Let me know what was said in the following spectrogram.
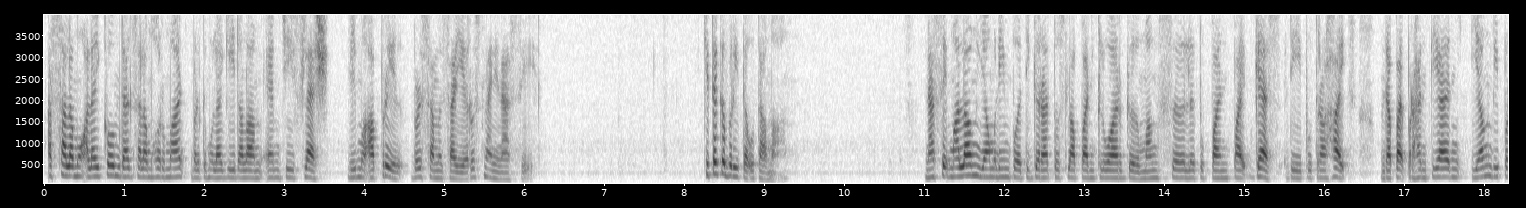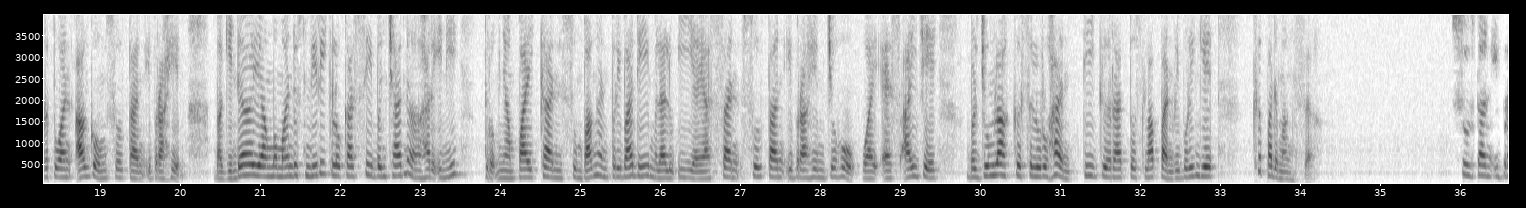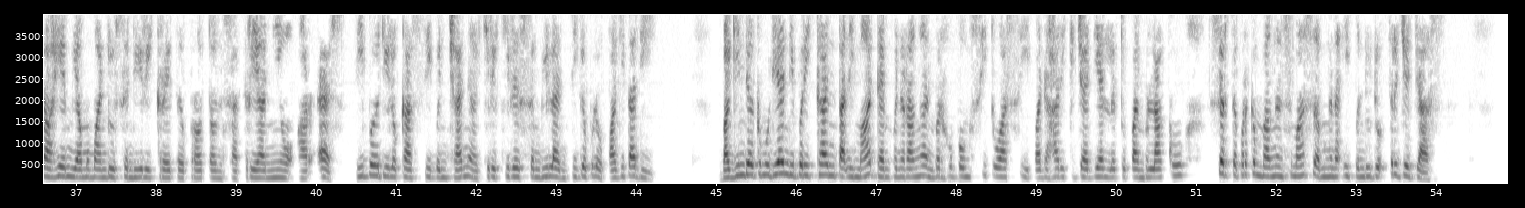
Assalamualaikum dan salam hormat. Bertemu lagi dalam MG Flash 5 April bersama saya Rosnani Nasir. Kita ke berita utama. Nasib malang yang menimpa 308 keluarga mangsa letupan pipe gas di Putra Heights mendapat perhentian yang di-Pertuan Agong Sultan Ibrahim. Baginda yang memandu sendiri ke lokasi bencana hari ini turut menyampaikan sumbangan peribadi melalui Yayasan Sultan Ibrahim Johor YSIJ berjumlah keseluruhan RM308,000 kepada mangsa. Sultan Ibrahim yang memandu sendiri kereta Proton Satria Neo RS tiba di lokasi bencana kira-kira 9.30 pagi tadi. Baginda kemudian diberikan taklimat dan penerangan berhubung situasi pada hari kejadian letupan berlaku serta perkembangan semasa mengenai penduduk terjejas.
